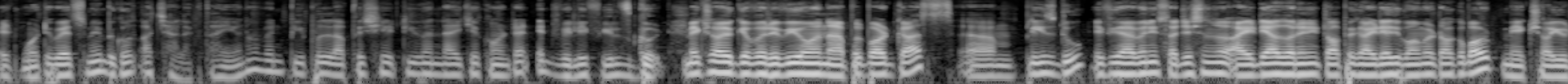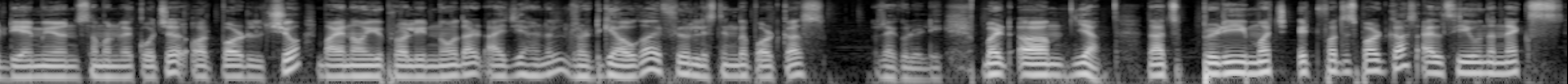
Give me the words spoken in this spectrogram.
it motivates me because अच्छा लगता है you know when people appreciate you and like your content it really feels good make sure you give a review on Apple podcast please do if you have any suggestion और आइडियाज़ और any topic ideas you want talk about make sure you DM you on समन वे कोचर और पॉडल so by now you probably know that I G handle रट गया होगा if you are listening the podcast regularly. But um, yeah, that's pretty much it for this podcast. I'll see you in the next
